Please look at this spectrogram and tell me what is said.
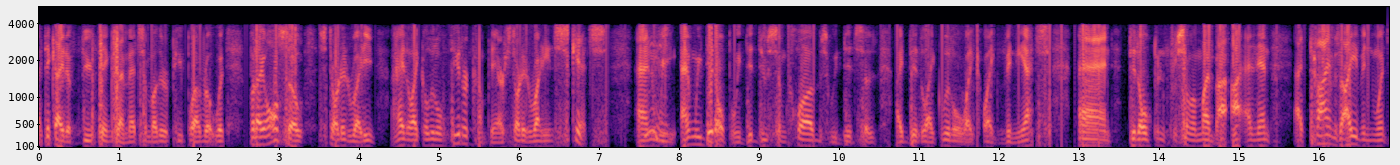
I think I had a few things I met some other people I wrote with, but I also started writing I had like a little theater company. I started writing skits. And mm. we and we did open we did do some clubs, we did so I did like little like like vignettes and did open for some of my I, and then at times I even went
